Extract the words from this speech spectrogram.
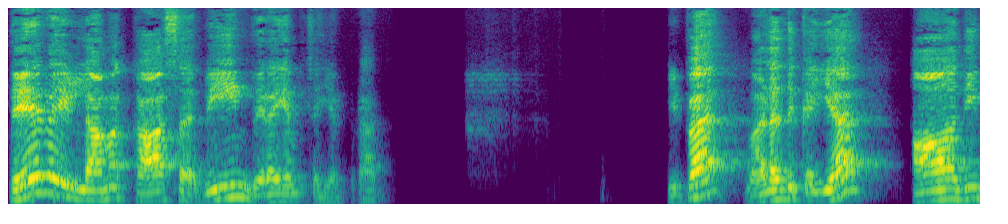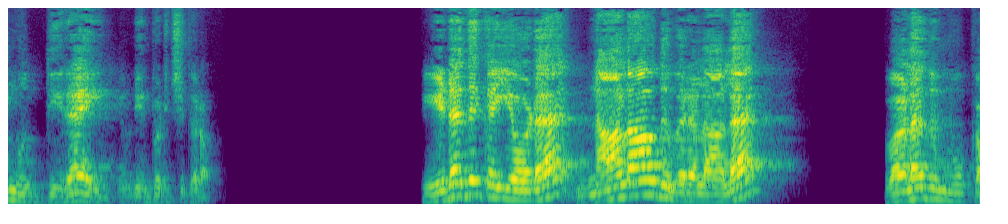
தேவையில்லாம காசை வீண் விரயம் செய்யக்கூடாது. இப்ப வலது கைய ஆதி முத்திரை இப்படி பிடிச்சுக்கிறோம். இடது கையோட நாலாவது விரலால வலது மூக்க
